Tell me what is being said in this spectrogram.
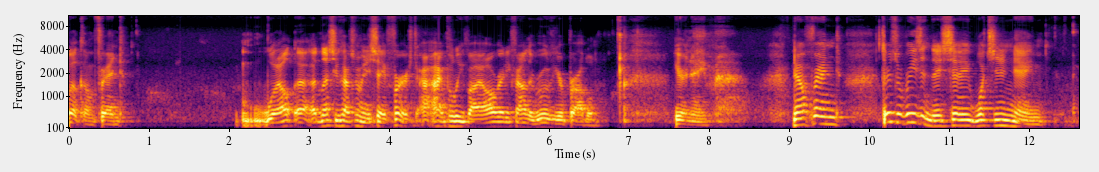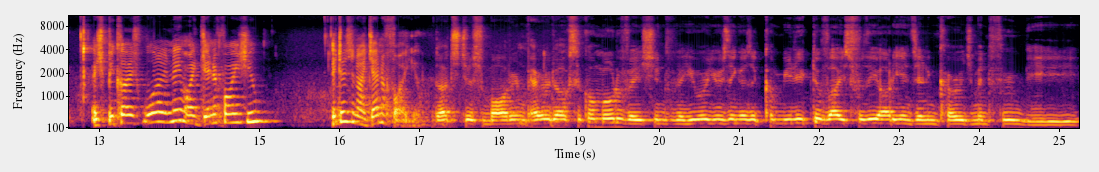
Welcome, friend. Well, uh, unless you have something to say first, I-, I believe I already found the root of your problem. Your name. Now, friend, there's a reason they say, What's in a name? It's because while a name identifies you, it doesn't identify you. That's just modern paradoxical motivation that you are using as a comedic device for the audience and encouragement for me.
